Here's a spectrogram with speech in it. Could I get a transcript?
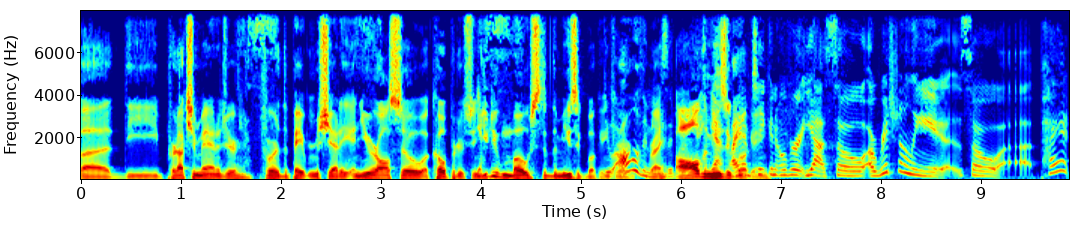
uh, the production manager for the Paper Machete, and you're also a co-producer. And You do most of the music booking, Do for all of the right? music, all the booking. music yes, I booking. have taken over. Yeah. So originally, so uh, Piatt.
